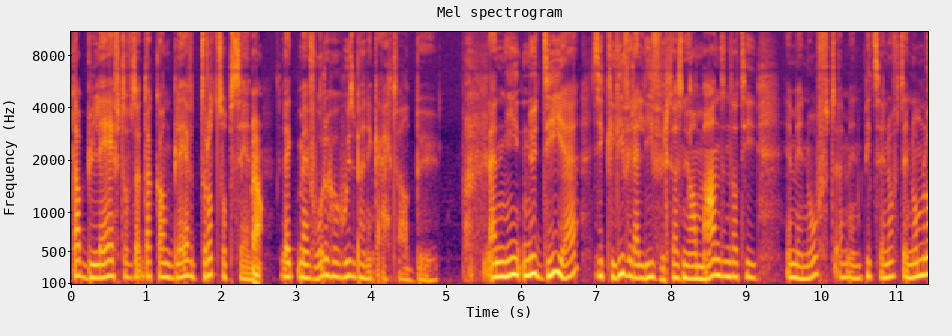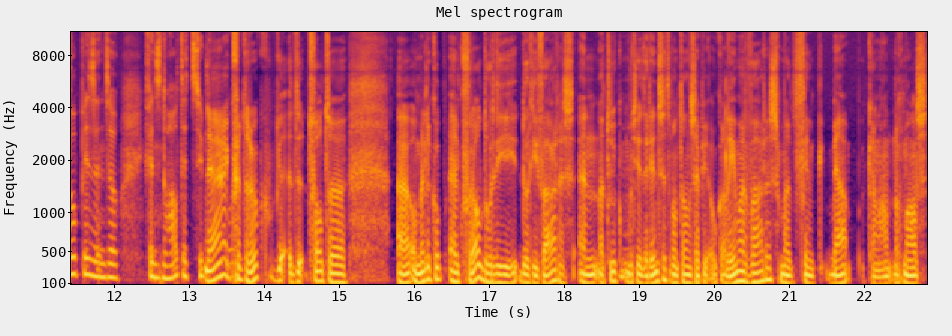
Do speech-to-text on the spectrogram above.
dat blijft, of dat, dat kan blijven trots op zijn. Ja. Like mijn vorige hoes ben ik echt wel beu. En niet, nu die, hè, zie ik liever en liever. Dat is nu al maanden dat die in mijn hoofd en mijn Piet zijn hoofd in omloop is en zo. Ik vind ze nog altijd super. Ja, ik vind het ook. Het, het valt eh, eh, onmiddellijk op, eigenlijk vooral door die, door die varens. En natuurlijk moet je erin zitten, want anders heb je ook alleen maar varens. Maar dat vind ik, ja, kan nogmaals,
